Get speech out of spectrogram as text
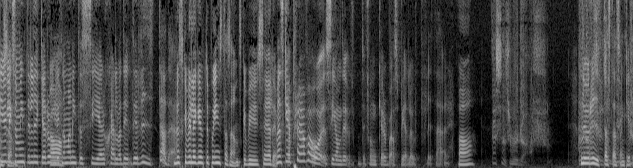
det är ju sen. liksom inte lika roligt Ja. när man inte ser själva det, det ritade. Men ska vi lägga ut det på Insta sen? Ska vi säga det? Men ska jag pröva och se om det, det funkar och bara spela upp lite här? Ja. Nu ritas det som kille.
